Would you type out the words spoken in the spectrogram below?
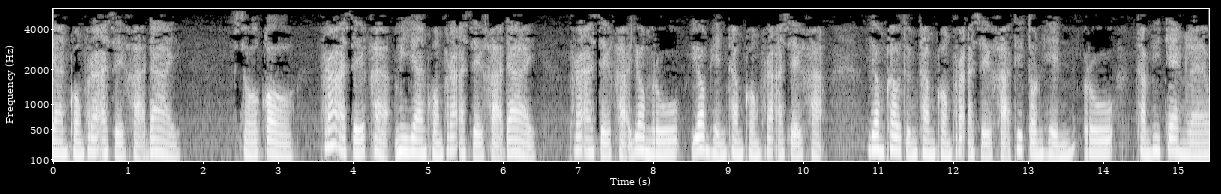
ยานของพระอเสขะได้ สก พระอเสขะมียานของพระอเสขะได้ พระอเสขะย่อมรู้ ย่อมเห็นธรรมของพระอเสขะย่อมเข้าถึงธรรมของพระอเสขะที่ตนเห็น รู้ทำให้แจ้งแล้ว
